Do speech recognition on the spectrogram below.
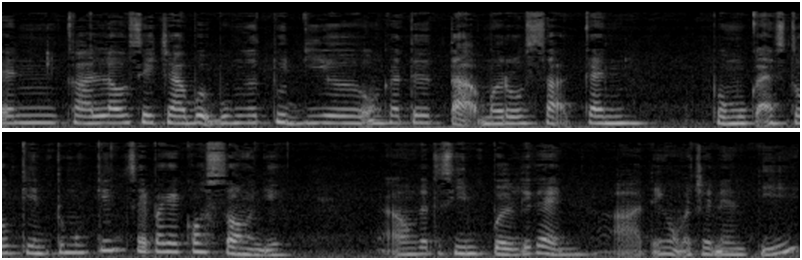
dan kalau saya cabut bunga tu dia orang kata tak merosakkan permukaan stokin tu mungkin saya pakai kosong je. Ah, orang kata simple je kan. Ha, tengok macam nanti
